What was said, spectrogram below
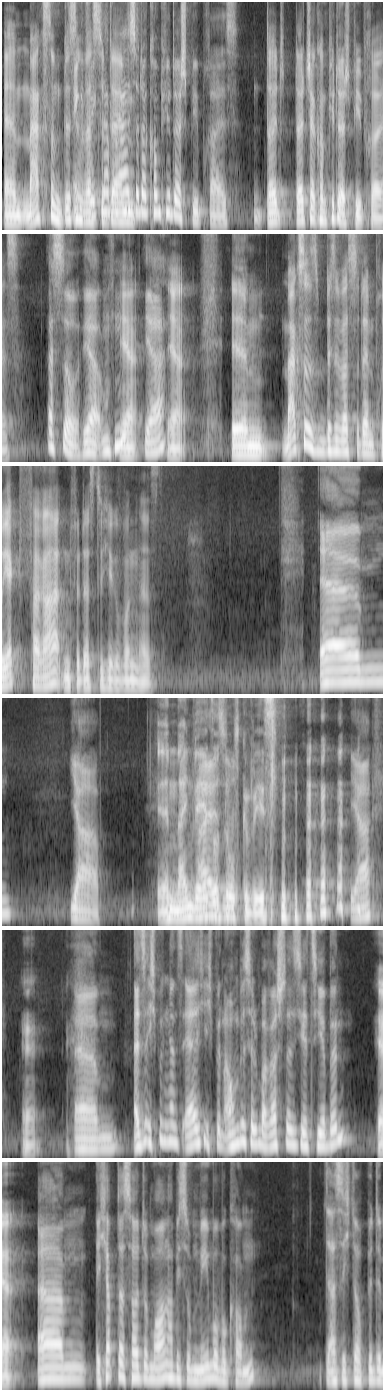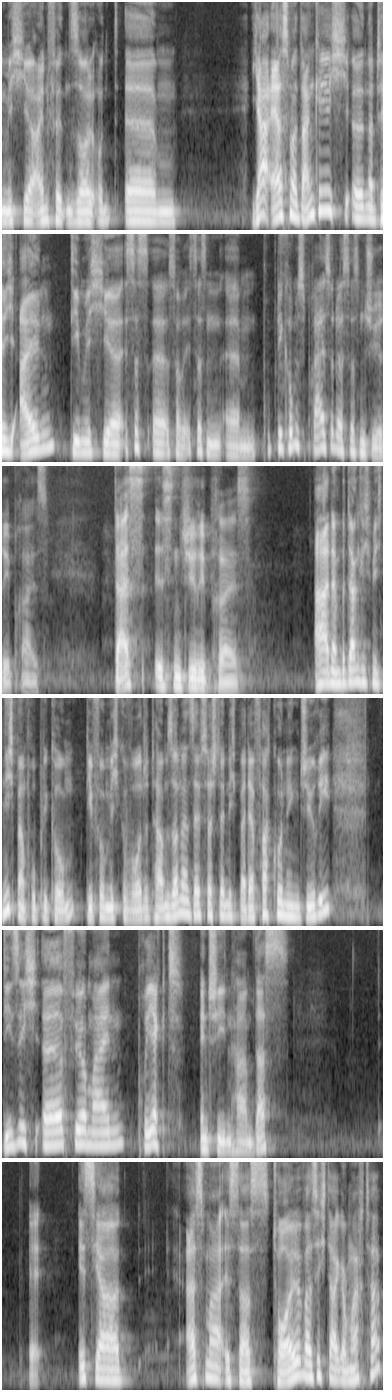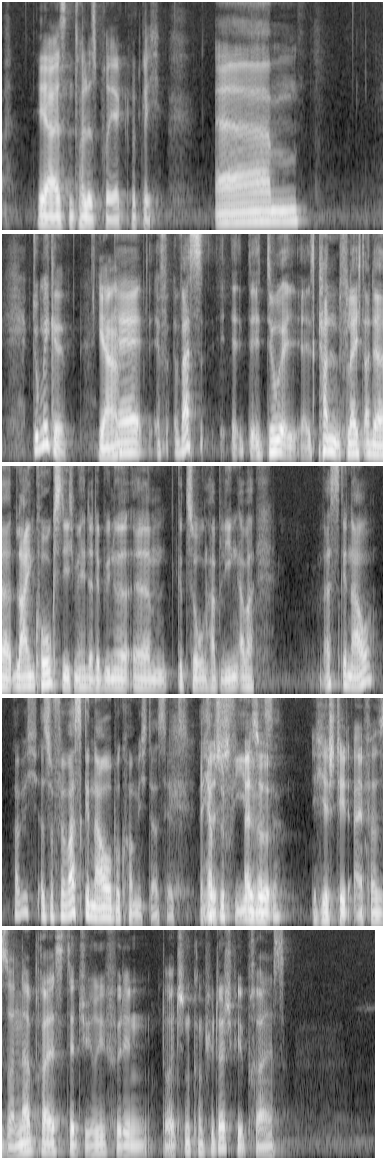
Ähm, magst du ein bisschen was zu deinem... Entwicklerpreis oder Computerspielpreis? Deut Deutscher Computerspielpreis. Ach so, ja. Mhm. Ja, ja. ja. Ähm, magst du uns ein bisschen was zu deinem Projekt verraten, für das du hier gewonnen hast? Ähm, ja, äh, nein, wäre jetzt also, auch doof gewesen. ja. ja. Ähm, also ich bin ganz ehrlich, ich bin auch ein bisschen überrascht, dass ich jetzt hier bin. Ja. Ähm, ich habe das heute Morgen, habe ich so ein Memo bekommen, dass ich doch bitte mich hier einfinden soll. Und ähm, ja, erstmal danke ich äh, natürlich allen, die mich hier. Ist das, äh, sorry, ist das ein ähm, Publikumspreis oder ist das ein Jurypreis? Das ist ein Jurypreis. Ah, dann bedanke ich mich nicht beim Publikum, die für mich gewotet haben, sondern selbstverständlich bei der fachkundigen Jury, die sich äh, für mein Projekt entschieden haben. Das äh, ist ja, erstmal ist das toll, was ich da gemacht habe. Ja, ist ein tolles Projekt, wirklich. Ähm, du, Mickel. Ja. Äh, was, äh, du, es kann vielleicht an der Line Koks, die ich mir hinter der Bühne ähm, gezogen habe, liegen, aber was genau habe ich? Also für was genau bekomme ich das jetzt? Ich habe so viel. Also weißt du? hier steht einfach Sonderpreis der Jury für den deutschen Computerspielpreis.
